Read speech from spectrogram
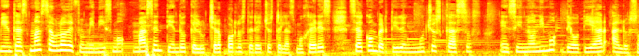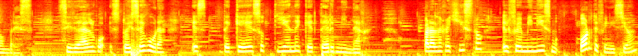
Mientras más hablo de feminismo, más entiendo que luchar por los derechos de las mujeres se ha convertido en muchos casos en sinónimo de odiar a los hombres. Si de algo estoy segura es de que eso tiene que terminar. Para el registro, el feminismo, por definición,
